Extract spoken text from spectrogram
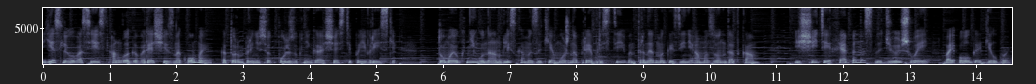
Если у вас есть англоговорящие знакомые, которым принесет пользу книга о счастье по-еврейски, то мою книгу на английском языке можно приобрести в интернет-магазине amazon.com. Ищите Happiness the Jewish Way by Olga Gilbert.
